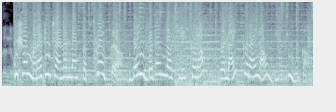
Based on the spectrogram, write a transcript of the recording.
धन्यवाद. भूषण मराठी चॅनलला सबस्क्राईब करा. बेल बटनला क्लिक करा व लाईक करायला विसरू नका.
